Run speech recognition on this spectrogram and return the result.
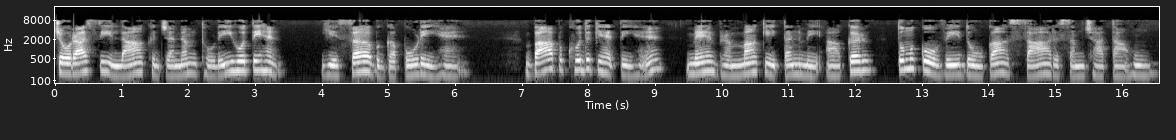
चौरासी लाख जन्म थोड़े ही होते हैं। ये सब गपोड़े हैं। बाप खुद कहते हैं, मैं ब्रह्मा के तन में आकर तुमको वेदों का सार समझाता हूँ।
